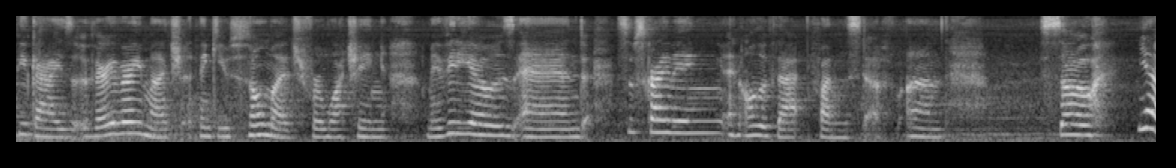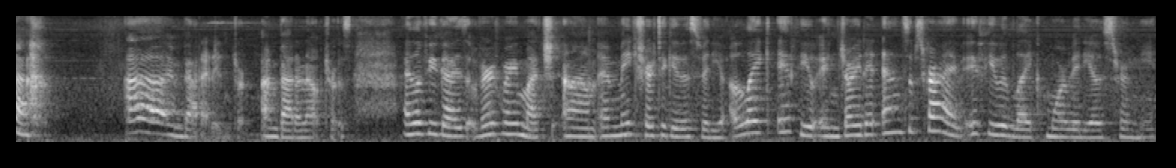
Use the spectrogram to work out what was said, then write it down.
love you guys very, very much. Thank you so much for watching my videos and subscribing and all of that fun stuff. Um, so, yeah. I'm bad at intro. I'm bad at outros. I love you guys very, very much. Um, and make sure to give this video a like if you enjoyed it and subscribe if you would like more videos from me.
